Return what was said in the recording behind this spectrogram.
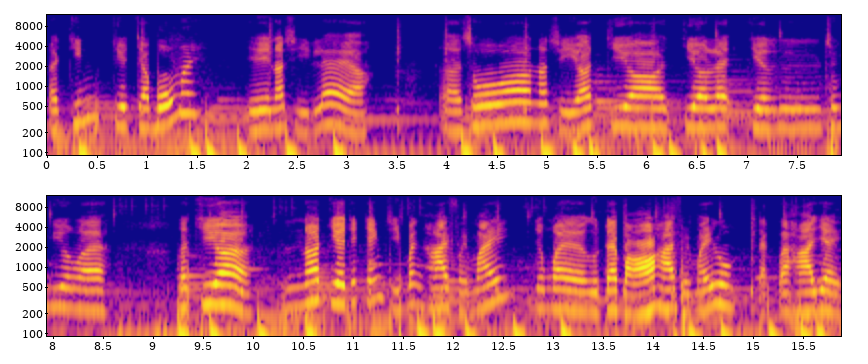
Là 9 chia cho 4 ấy thì nó chỉ là à, số nó chỉ à, chia chia lại chia số nghiêng là nó chia nó chia chắc chắn chỉ bằng hai phẩy mấy nhưng mà người ta bỏ hai phẩy mấy luôn đặt là hai giây.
